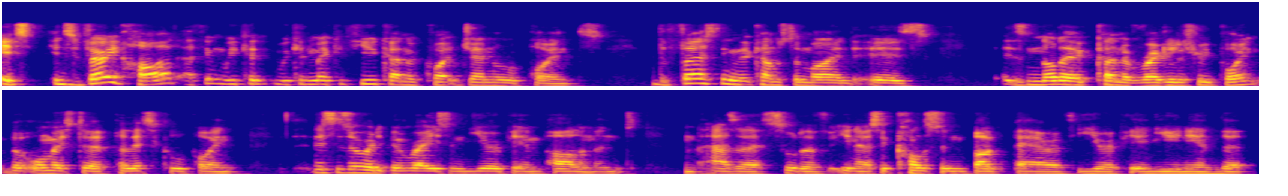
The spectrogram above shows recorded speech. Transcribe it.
It's it's very hard. I think we could we could make a few kind of quite general points. The first thing that comes to mind is is not a kind of regulatory point, but almost a political point. This has already been raised in the European Parliament as a sort of you know it's a constant bugbear of the European Union that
